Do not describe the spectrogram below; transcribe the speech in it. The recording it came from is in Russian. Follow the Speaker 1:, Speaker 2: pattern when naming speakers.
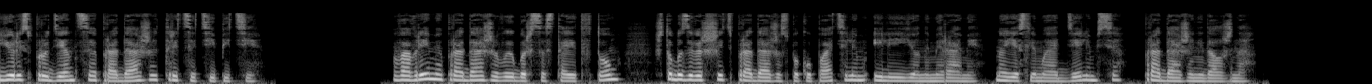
Speaker 1: Юриспруденция продажи 35. Во время продажи выбор состоит в том, чтобы завершить продажу с покупателем или ее номерами, но если мы отделимся, продажа не должна.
